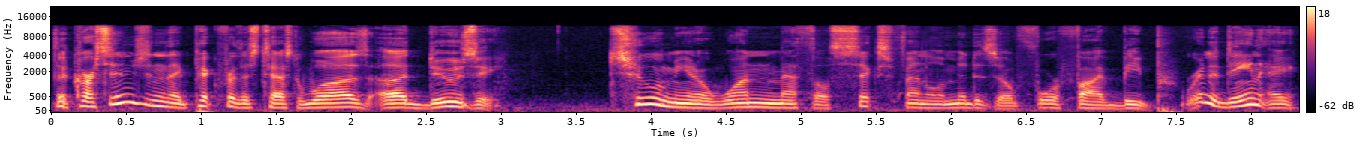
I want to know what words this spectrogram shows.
The carcinogen they picked for this test was a doozy. 2-amino 1-methyl-6-phenylamidazole 4,5-B pyridine, a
